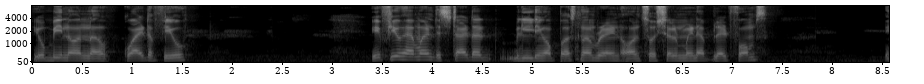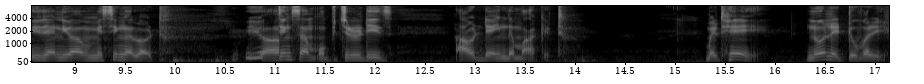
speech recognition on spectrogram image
you've been on uh, quite a few, if you haven't started building a personal brand on social media platforms, then you are missing a lot. You are missing some opportunities out there in the market. But hey, no need to worry.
